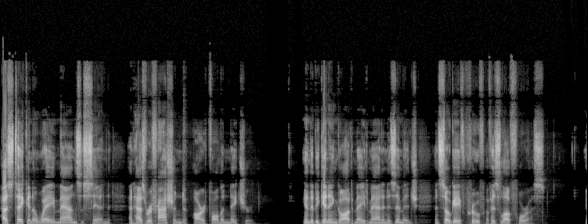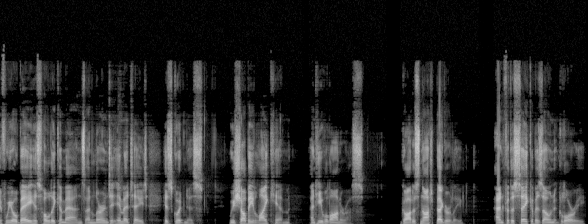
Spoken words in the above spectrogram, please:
has taken away man's sin and has refashioned our fallen nature. In the beginning, God made man in his image, and so gave proof of his love for us. If we obey his holy commands and learn to imitate his goodness, we shall be like him and he will honor us. God is not beggarly, and for the sake of his own glory,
